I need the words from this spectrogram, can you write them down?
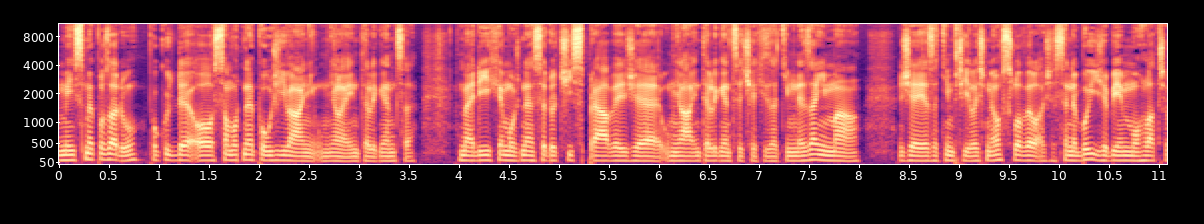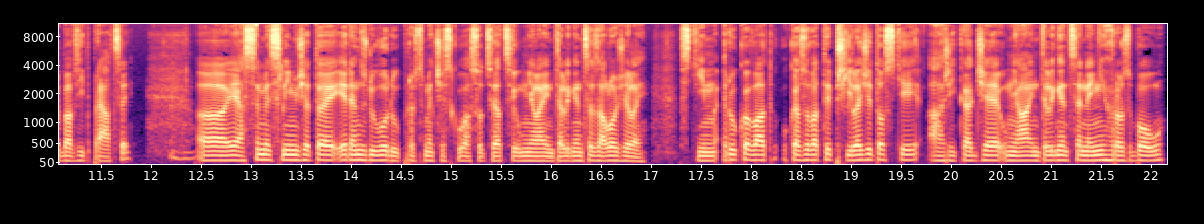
my jsme pozadu, pokud jde o samotné používání umělé inteligence. V médiích je možné se dočíst zprávy, že umělá inteligence Čechy zatím nezajímá, že je zatím příliš neoslovila, že se nebojí, že by jim mohla třeba vzít práci. Mhm. Já si myslím, že to je jeden z důvodů, proč jsme Českou asociaci umělé inteligence založili. S tím edukovat, ukazovat ty příležitosti a říkat, že umělá inteligence není hrozbou,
